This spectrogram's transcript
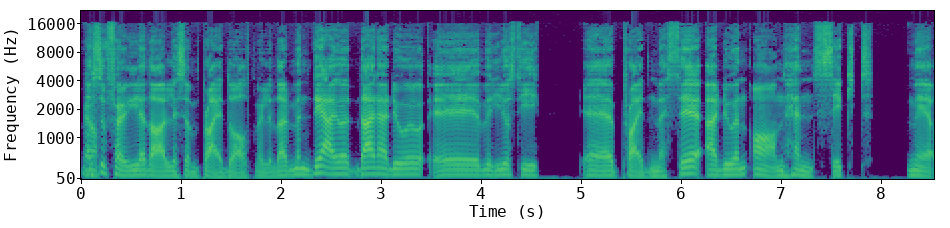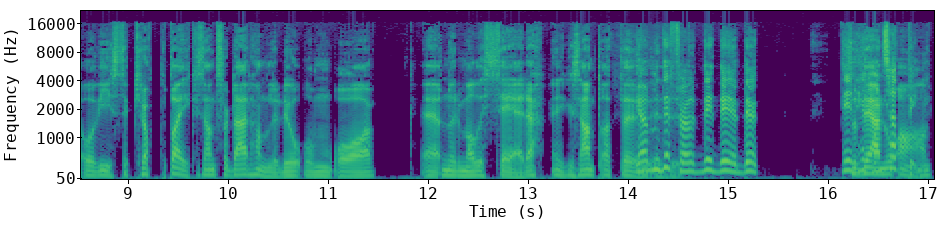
Ja. Og selvfølgelig da liksom pride og alt mulig der. Men det er jo, der er det jo, eh, vil jo si, eh, pride-messig er det jo en annen hensikt med å vise kropp, da, ikke sant? For der handler det jo om å eh, normalisere, ikke sant? At, eh, Ja, men det det, det, det, det er en helt annen setting. annet.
